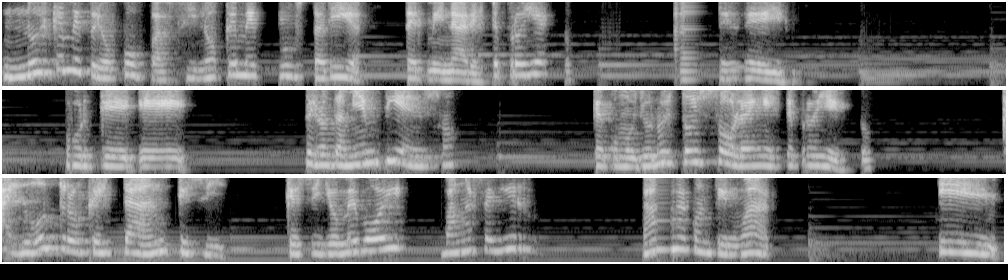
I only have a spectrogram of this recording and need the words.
no es que me preocupa, sino que me gustaría terminar este proyecto antes de ir. Porque, eh, pero también pienso que como yo no estoy sola en este proyecto, hay otros que están que si, que si yo me voy, van a seguir, van a continuar. Y,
